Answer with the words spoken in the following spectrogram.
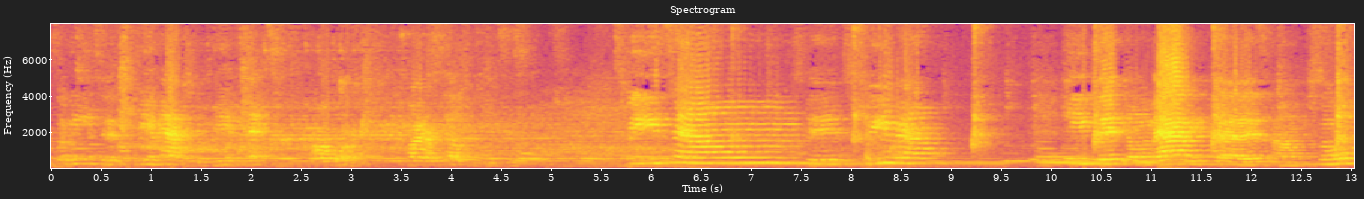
So we need to reimagine and reinvent our work by ourselves in pieces. Sweet sounds, big sweet round. Keep it nomadic, cause I'm so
